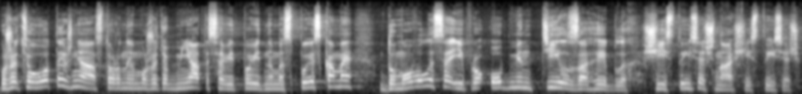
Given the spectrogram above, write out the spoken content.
Уже цього тижня сторони можуть обмінятися відповідними списками. Домовилися і про обмін тіл загиблих 6 тисяч на 6 тисяч.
